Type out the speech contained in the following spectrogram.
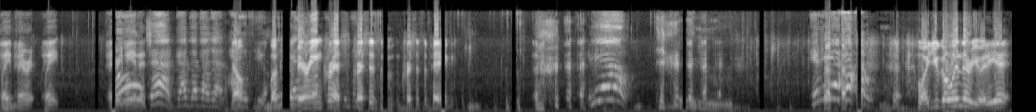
Wait, bury, wait. Bury me in Oh, it. bad, bad, bad, bad, bad. I No, what to do. look, I'm burying Chris. Chris is the, Chris is the pig. Get me out! Get me out! Why'd you go in there, you idiot?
